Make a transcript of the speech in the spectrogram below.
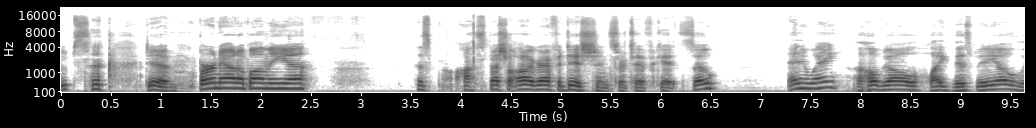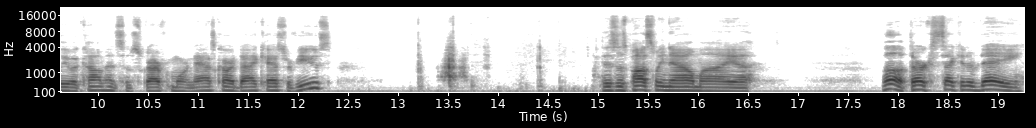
Oops, did a burnout up on the uh, this special autograph edition certificate. So, anyway, I hope y'all like this video. Leave a comment, subscribe for more NASCAR diecast reviews this is possibly now my, uh, well, third consecutive day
